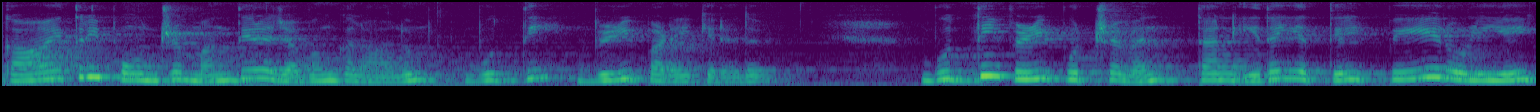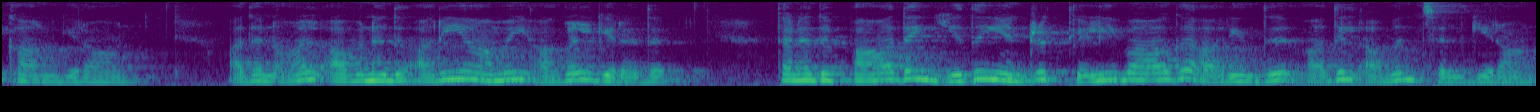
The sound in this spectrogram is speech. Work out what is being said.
காயத்ரி போன்ற மந்திர ஜபங்களாலும் புத்தி விழிப்படைகிறது. புத்தி விழிப்புற்றவன் தன் இதயத்தில் பேரொளியை காண்கிறான். அதனால் அவனது அறியாமை அகல்கிறது. தனது பாதை எது என்று தெளிவாக அறிந்து அதில் அவன் செல்கிறான்.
